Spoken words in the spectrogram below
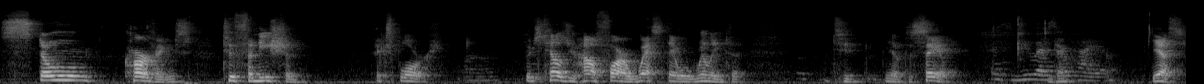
stone carvings to Phoenician explorers, which tells you how far west they were willing to, to you know, to sail. That's U.S. Okay. Ohio. Yes,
